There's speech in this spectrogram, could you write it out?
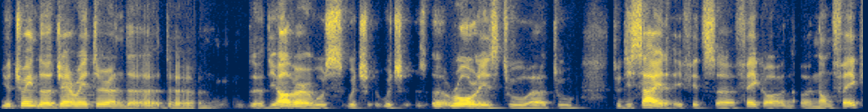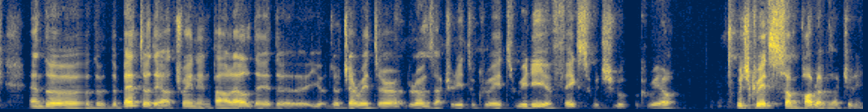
you train the generator and the the the, the other whose which which uh, role is to uh, to to decide if it's uh, fake or, or non-fake and the, the, the better they are trained in parallel the, the generator learns actually to create really fakes which look real which creates some problems actually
